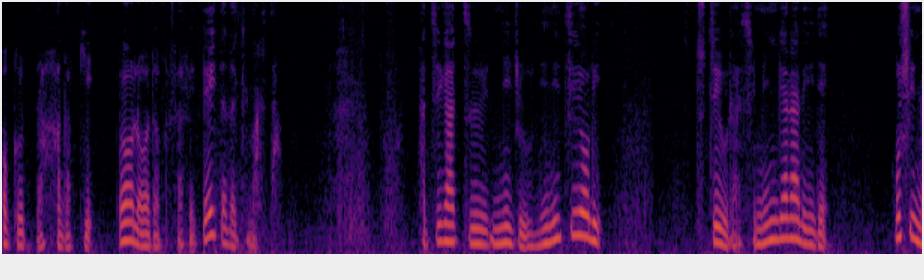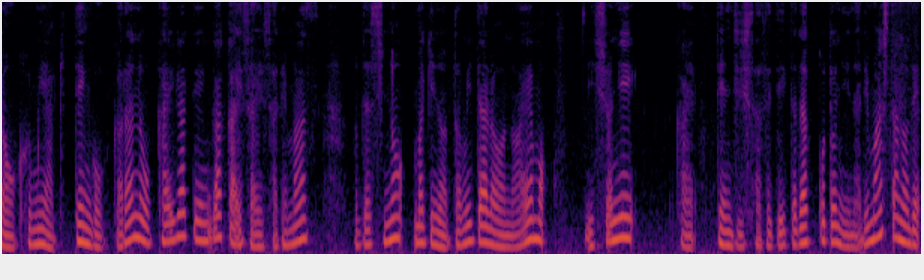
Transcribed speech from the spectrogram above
送ったハガキを朗読させていただきました。8月22日より土浦市民ギャラリーで星野文明天国からの絵画展が開催されます。私の牧野富太郎の絵も一緒に展示させていただくことになりましたので、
